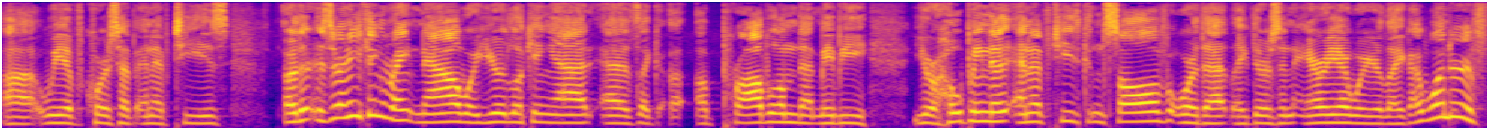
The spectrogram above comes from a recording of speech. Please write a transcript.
Uh, we of course have nfts are there is there anything right now where you're looking at as like a, a, problem that maybe you're hoping that NFTs can solve, or that like there's an area where you're like, I wonder if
